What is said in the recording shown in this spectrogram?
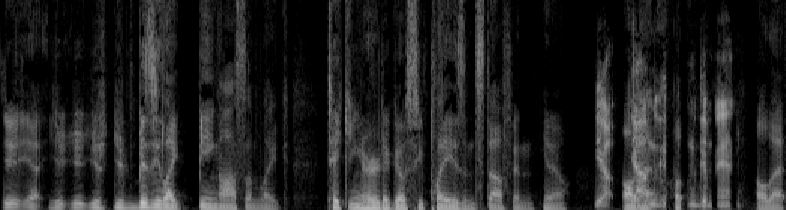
You, yeah, you, you, you're you're busy like being awesome, like taking her to go see plays and stuff, and you know Yeah, yeah. that. I'm, good. I'm a good man. all that.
